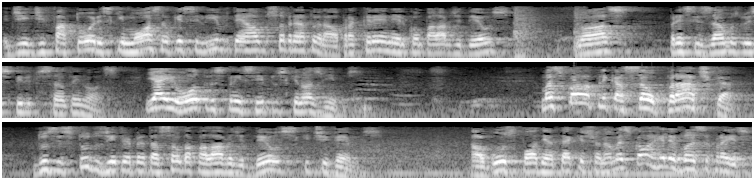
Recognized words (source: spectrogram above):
de, de fatores que mostram que esse livro tem algo sobrenatural, para crer nele como palavra de Deus, nós precisamos do Espírito Santo em nós. E aí outros princípios que nós vimos. Mas qual a aplicação prática dos estudos de interpretação da palavra de Deus que tivemos? Alguns podem até questionar, mas qual a relevância para isso?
